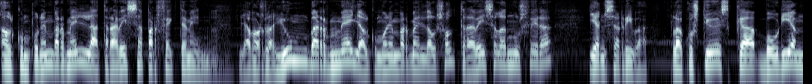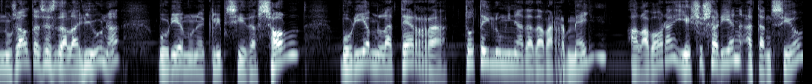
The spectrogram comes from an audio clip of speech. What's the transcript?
El component vermell la travessa perfectament. Mm. Llavors, la llum vermella, el component vermell del sol, travessa l'atmosfera i ens arriba. La qüestió és que veuríem nosaltres des de la Lluna, veuríem un eclipsi de sol, veuríem la Terra tota il·luminada de vermell a la vora, i això serien, atenció,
